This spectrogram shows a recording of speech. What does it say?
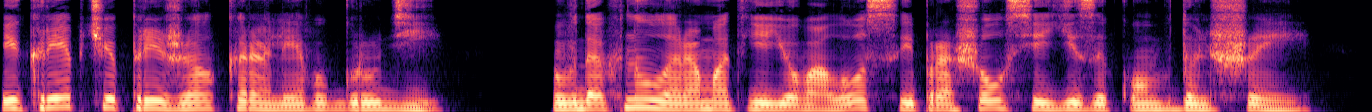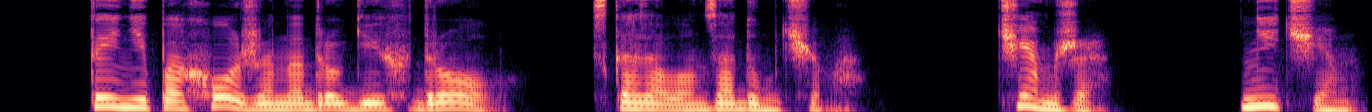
и крепче прижал королеву к груди. Вдохнул аромат ее волос и прошелся языком вдоль шеи. «Ты не похожа на других дроу», — сказал он задумчиво. «Чем же?» «Ничем.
